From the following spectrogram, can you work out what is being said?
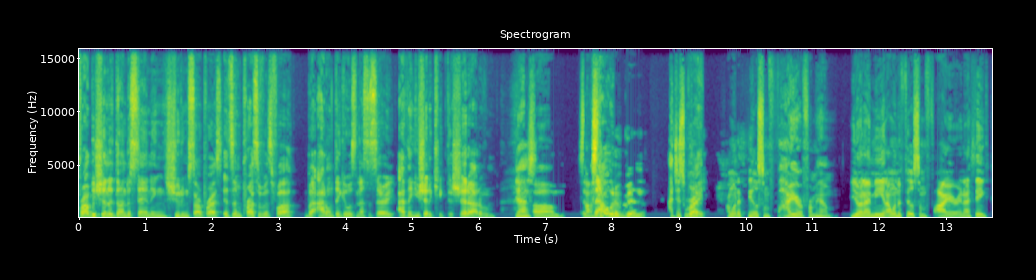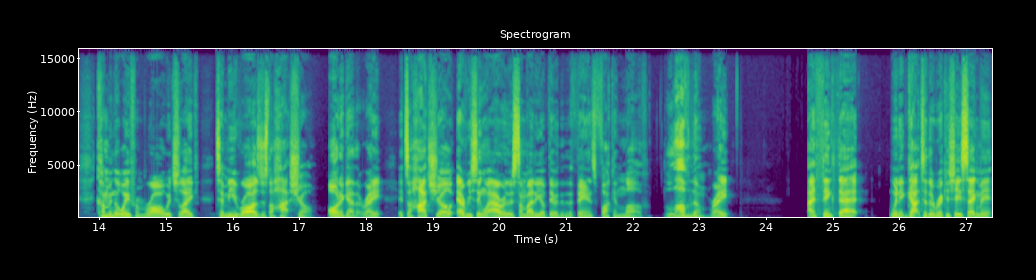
probably shouldn't have done the standing shooting star press. It's impressive as fuck, but I don't think it was necessary. I think you should have kicked the shit out of him. Yes. Um, that would have been I just right. I want to feel some fire from him. You know what I mean? I want to feel some fire. And I think coming away from Raw, which like to me, Raw is just a hot show altogether, right? It's a hot show. Every single hour, there's somebody up there that the fans fucking love. Love them, right? I think that when it got to the Ricochet segment,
